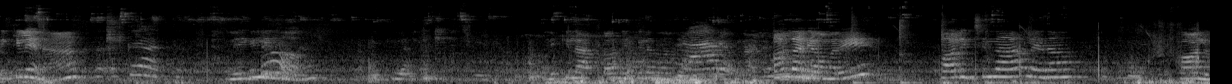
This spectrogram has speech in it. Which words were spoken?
నిఖిలేనా? నిఖిల్. నిఖిల్ అక్క నిఖిల్ పాలు తాగావా మరి పాలు ఇచ్చిందా లేదా? పాలు.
